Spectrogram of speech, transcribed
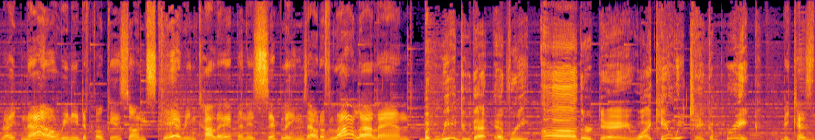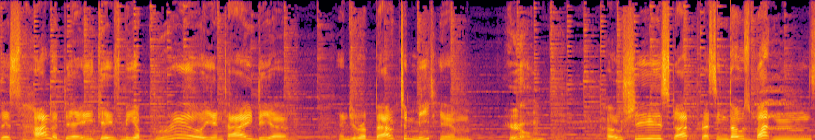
Right now, we need to focus on scaring Colip and his siblings out of La La Land. But we do that every other day. Why can't we take a break? Because this holiday gave me a brilliant idea. And you're about to meet him. Him? Hoshi, start pressing those buttons.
